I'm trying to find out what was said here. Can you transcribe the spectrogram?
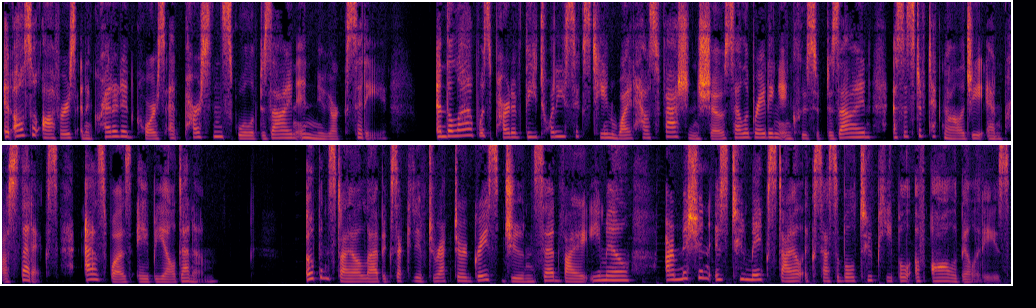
It also offers an accredited course at Parsons School of Design in New York City. And the lab was part of the 2016 White House Fashion Show celebrating inclusive design, assistive technology, and prosthetics, as was ABL Denim. Open Style Lab Executive Director Grace Jun said via email Our mission is to make style accessible to people of all abilities.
